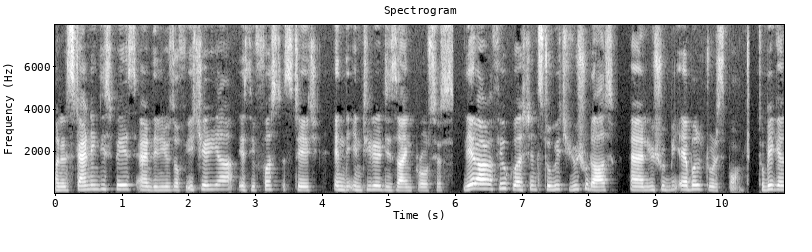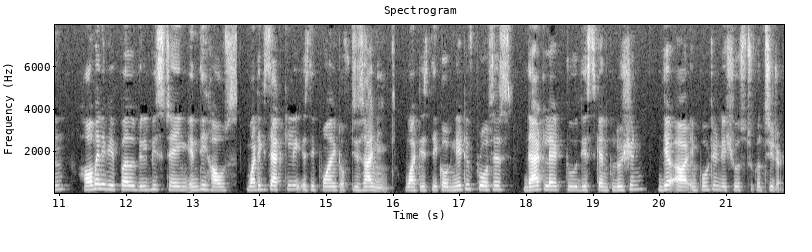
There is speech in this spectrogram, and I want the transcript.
Understanding the space and the needs of each area is the first stage in the interior design process. There are a few questions to which you should ask and you should be able to respond. To begin, how many people will be staying in the house? What exactly is the point of designing? What is the cognitive process that led to this conclusion? There are important issues to consider.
